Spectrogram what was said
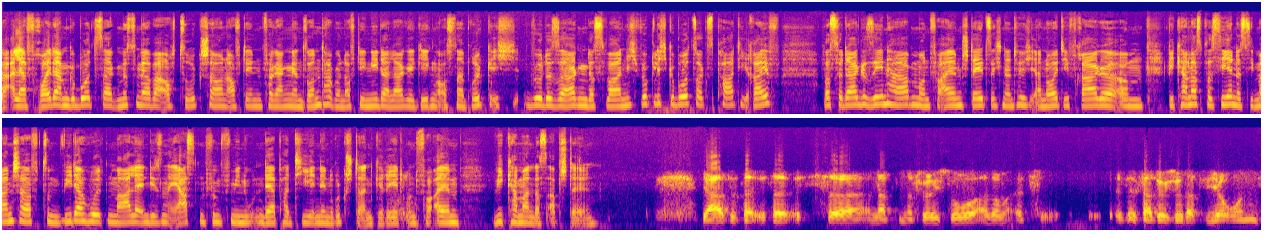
Bei aller Freude am Geburtstag müssen wir aber auch zurückschauen auf den vergangenen Sonntag und auf die Niederlage gegen Osnabrück. Ich würde sagen, das war nicht wirklich Geburtstagsparty reif, was wir da gesehen haben. Und vor allem stellt sich natürlich erneut die Frage, ähm, wie kann das passieren, dass die Mannschaft zum wiederholten Male in diesen ersten fünf Minuten der Partie in den Rückstand gerät? Und vor allem, wie kann man das abstellen? Ja, es ist, ist, ist äh, natürlich so, also es, es, ist natürlich so, dass wir uns,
